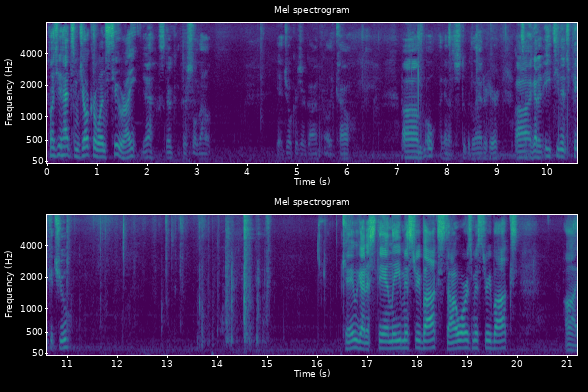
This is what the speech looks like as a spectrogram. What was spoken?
Plus, you had some Joker ones too, right? Yeah, they're they're sold out. Yeah, Jokers are gone. Holy cow. Um, oh, I got a stupid ladder here. Uh, I got an 18 inch Pikachu. Okay, we got a Stan Lee mystery box, Star Wars mystery box, uh,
